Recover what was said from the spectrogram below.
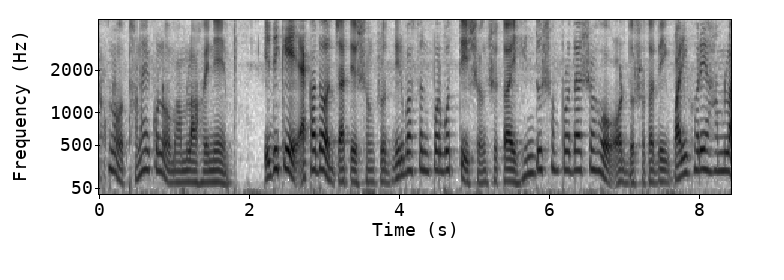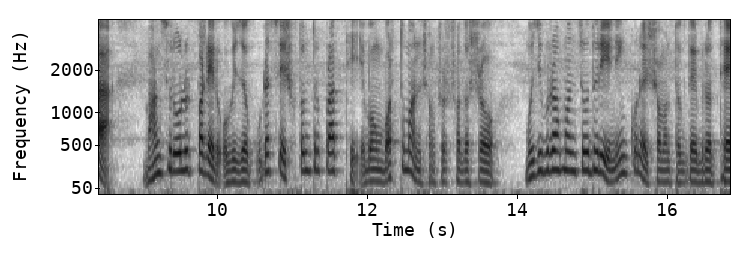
এখনও থানায় কোনো মামলা হয়নি। এদিকে একাদশ জাতীয় সংসদ নির্বাচন পরবর্তী সহিংসতায় হিন্দু সম্প্রদায় সহ অর্ধ শতাধিক বাড়িঘরে হামলা, ভাঙচুর ও লুটপাটের অভিযোগ উঠেছে স্বতন্ত্র প্রার্থী এবং বর্তমান সংসদ সদস্য মুজিবুর রহমান চৌধুরী নিঙ্কনের সমর্থকদের বিরুদ্ধে।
